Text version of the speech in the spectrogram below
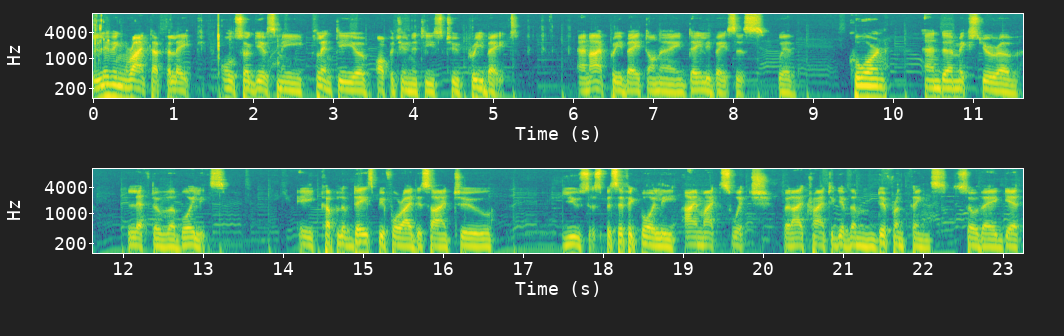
Living right at the lake also gives me plenty of opportunities to pre-bait. And I pre-bait on a daily basis with corn and a mixture of leftover boilies. A couple of days before I decide to use a specific boilie, I might switch, but I try to give them different things so they get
